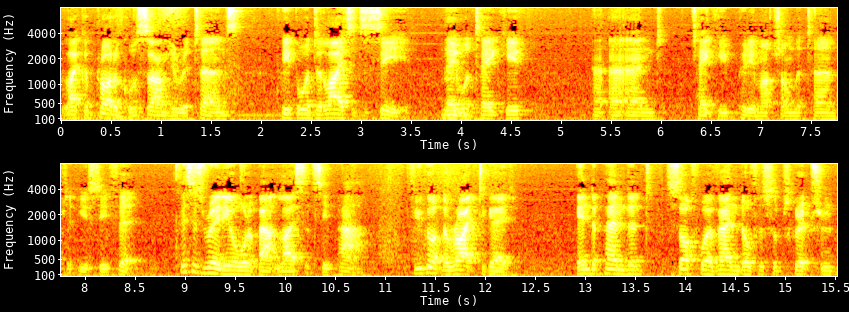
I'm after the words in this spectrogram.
like a prodigal son who returns, people are delighted to see you. They will take you uh, and take you pretty much on the terms that you see fit. This is really all about licensee power. If you've got the right to go independent software vendor for subscription,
